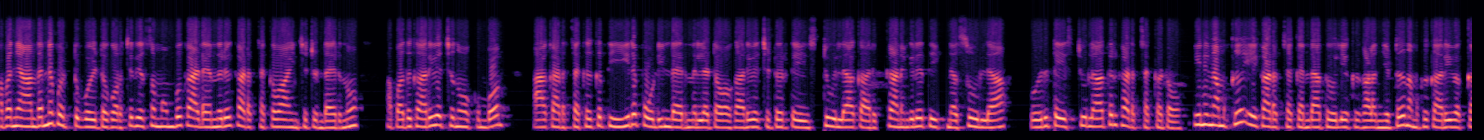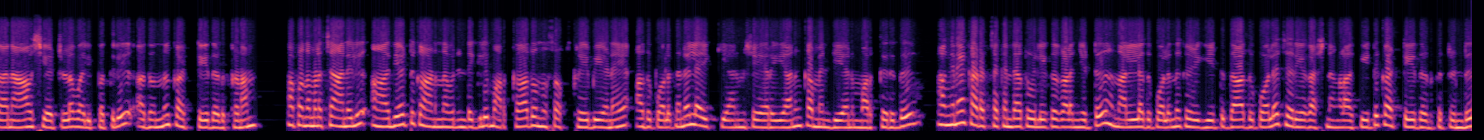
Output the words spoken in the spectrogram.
അപ്പൊ ഞാൻ തന്നെ പെട്ടുപോയിട്ട് കുറച്ച് ദിവസം മുമ്പ് കടയിൽ നിന്നൊരു കടച്ചക്ക വാങ്ങിച്ചിട്ടുണ്ടായിരുന്നു. അപ്പൊ അത് കറി വെച്ച് നോക്കുമ്പോൾ ആ കടച്ചക്കക്ക് തീരെ പൊടി ഉണ്ടായിരുന്നില്ല കേട്ടോ കറി വെച്ചിട്ട് ഒരു ടേസ്റ്റും ഇല്ല. കറിക്കാണെങ്കിൽ തിക്നെസ്സും ഇല്ല. ഒരു ടേസ്റ്റും ഇല്ലാത്തൊരു കടച്ചക്ക കേട്ടോ ഇനി നമുക്ക് ഈ കടച്ചക്കന്റെ ആ തൊലിയൊക്കെ കളഞ്ഞിട്ട് നമുക്ക് കറി വെക്കാൻ ആവശ്യമായിട്ടുള്ള വലിപ്പത്തിൽ അതൊന്ന് കട്ട് ചെയ്തെടുക്കണം. അപ്പൊ നമ്മുടെ ചാനൽ ആദ്യമായിട്ട് കാണുന്നവരുണ്ടെങ്കിൽ മറക്കാതെ ഒന്ന് സബ്സ്ക്രൈബ് ചെയ്യണേ. അതുപോലെ തന്നെ ലൈക്ക് ചെയ്യാനും ഷെയർ ചെയ്യാനും കമന്റ് ചെയ്യാനും മറക്കരുത്. അങ്ങനെ കടച്ചക്കന്റെ തൊലിയൊക്കെ കളഞ്ഞിട്ട് നല്ലതുപോലെ ഒന്ന് കഴുകിയിട്ട് ഇതാ അതുപോലെ ചെറിയ കഷ്ണങ്ങളാക്കിയിട്ട് കട്ട് ചെയ്തെടുത്തിട്ടുണ്ട്.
